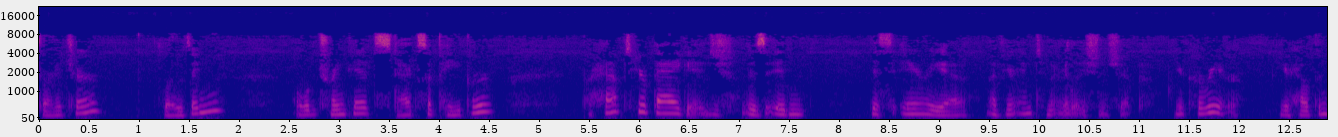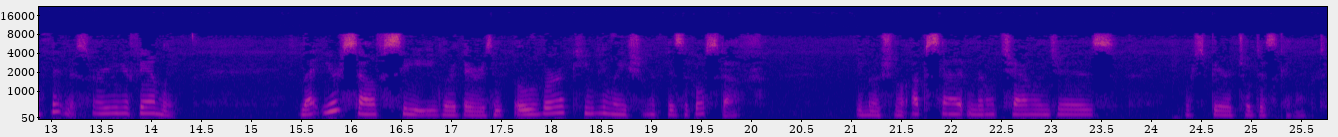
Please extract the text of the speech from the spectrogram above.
furniture, clothing, old trinkets, stacks of paper. Perhaps your baggage is in this area of your intimate relationship, your career, your health and fitness, or even your family. Let yourself see where there is an overaccumulation of physical stuff, emotional upset, mental challenges, or spiritual disconnect.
